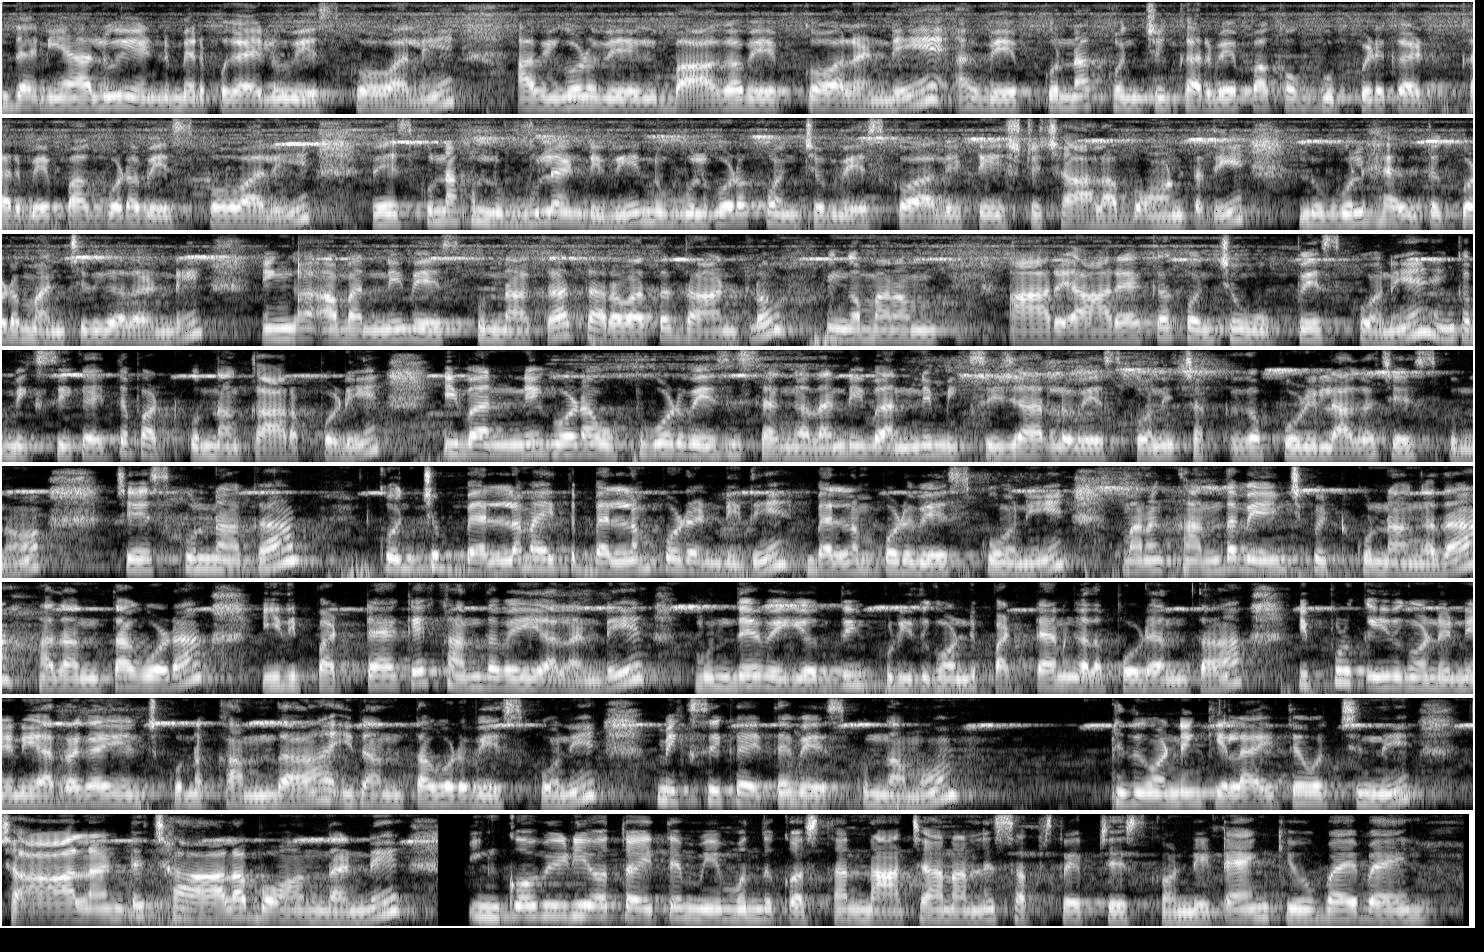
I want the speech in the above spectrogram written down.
ధనియాలు ఎండుమిరపకాయలు వేసుకోవాలి. అవి కూడా వే బాగా వేపుకోవాలండి. అవి వేపుకున్నాక కొంచెం కరివేపాకు ఒక గుప్పెడు కరివేపాకు కూడా వేసుకోవాలి. వేసుకున్నాక నువ్వులండి ఇవి. నువ్వులు కూడా కొంచెం వేసుకోవాలి. టేస్ట్ చాలా బాగుంటుంది. నువ్వులు హెల్త్కి కూడా మంచిది కదండి. ఇంకా అవన్నీ వేసుకున్నాక తర్వాత దాంట్లో ఇంకా మనం ఆరి ఆరాక కొంచెం ఉప్పు వేసుకొని ఇంకా మిక్సీకి అయితే పట్టుకుందాం కారపొడి. ఇవన్నీ కూడా ఉప్పు కూడా వేసేసాం కదండి. ఇవన్నీ మిక్సీ జార్లో వేసుకొని చక్కగా పొడిలాగా చేసుకుందాం. చేసుకున్నాక కొంచెం బెల్లం అయితే బెల్లం పొడి అండి ఇది. బెల్లం పొడి వేసుకొని మనం కంద వేయించి పెట్టుకున్నాం కదా అదంతా కూడా ఇది పట్టాకే కంద వేయాలండి. ముందే వేయొద్దు. ఇప్పుడు ఇదిగోండి పట్టాను కదా పొడి అంతా. ఇప్పుడు ఇదిగోండి నేను ఎర్రగా వేయించుకున్న కంద ఇదంతా కూడా వేసుకొని మిక్సీకి అయితే వేసుకుందాము. ఇదిగోండి ఇంక ఇలా అయితే వచ్చింది. చాలా అంటే చాలా బాగుందండి. ఇంకో వీడియోతో అయితే మీ ముందుకు వస్తాను. నా ఛానల్ని సబ్స్క్రైబ్ చేసుకోండి. Thank you. Bye bye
